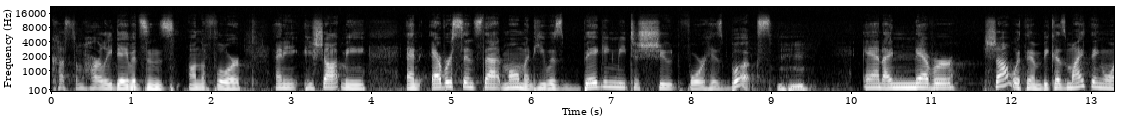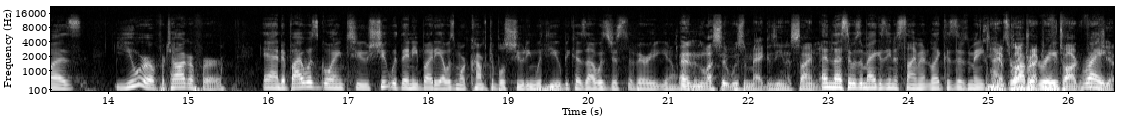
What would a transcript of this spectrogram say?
custom Harley Davidsons on the floor and he he shot me and ever since that moment he was begging me to shoot for his books. Mm-hmm. And I never shot with him because my thing was you were a photographer. And if I was going to shoot with anybody I was more comfortable shooting with mm-hmm. you because I was just a very you know And unless it was a magazine assignment. unless it was a magazine assignment like because there's many times Robert Reiff. right. yeah.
